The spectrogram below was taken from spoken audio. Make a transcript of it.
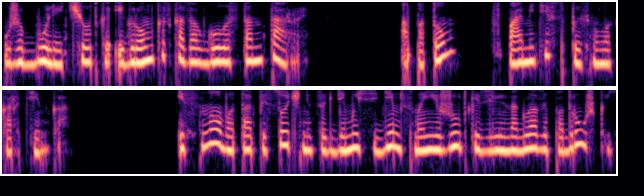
Уже более четко и громко сказал голос Тантары. А потом в памяти вспыхнула картинка. И снова та песочница, где мы сидим с моей жуткой зеленоглазой подружкой,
